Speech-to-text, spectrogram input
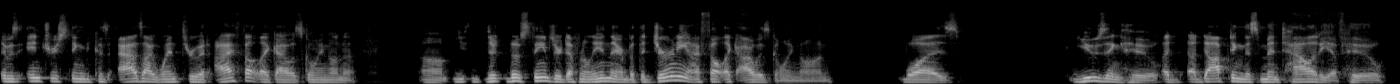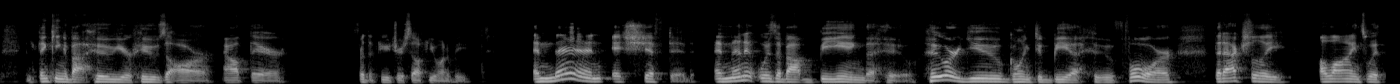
it was interesting because as I went through it, I felt like I was going on a um, you, th- those themes are definitely in there, but the journey I felt like I was going on was using who, ad- adopting this mentality of who, and thinking about who your who's are out there for the future self you want to be. And then it shifted. And then it was about being the who. Who are you going to be a who for that actually aligns with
